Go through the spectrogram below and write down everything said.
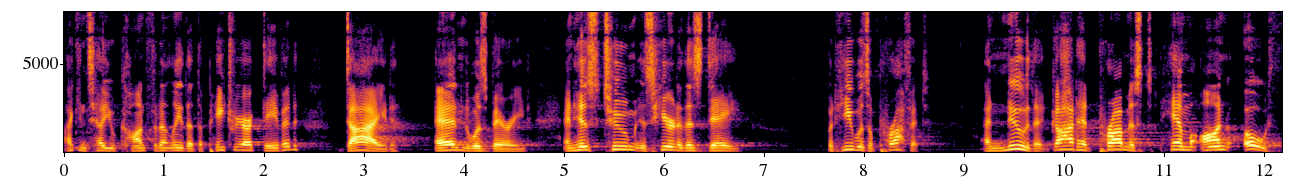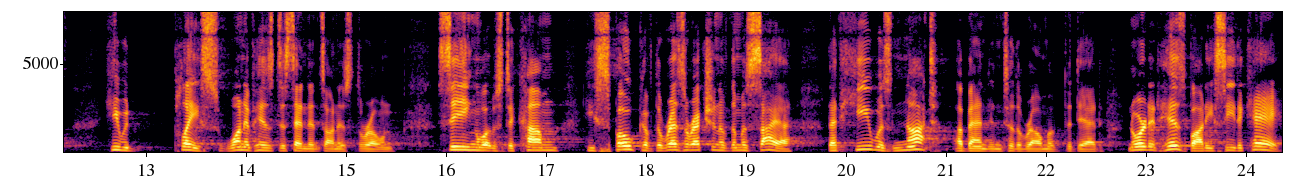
I can tell you confidently that the patriarch David died and was buried, and his tomb is here to this day. But he was a prophet and knew that God had promised him on oath he would place one of his descendants on his throne. Seeing what was to come, he spoke of the resurrection of the Messiah, that he was not abandoned to the realm of the dead, nor did his body see decay.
